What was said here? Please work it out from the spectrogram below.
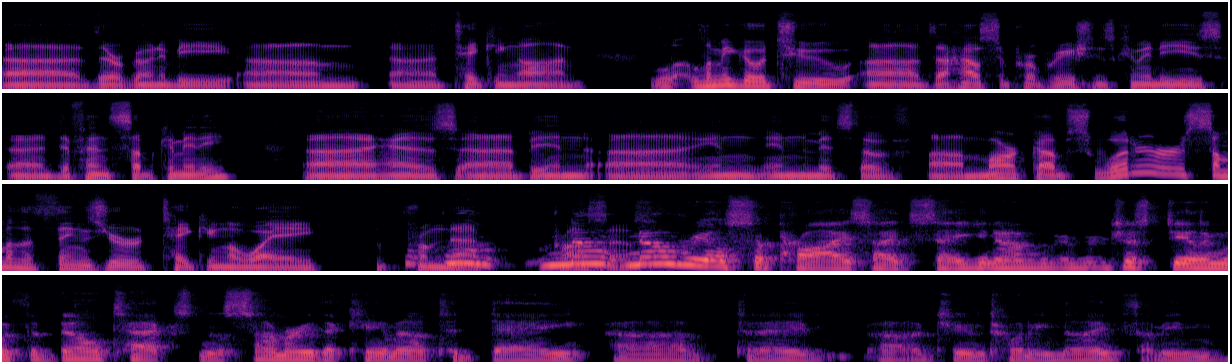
uh, they're going to be um, uh, taking on. L- let me go to uh, the House Appropriations Committee's uh, Defense Subcommittee. Uh, has uh, been in in the midst of markups. What are some of the things you're taking away from that process? No, no real surprise, I'd say. You know, we're just dealing with the bill text and the summary that came out today, uh, today, uh, June 29th. I mean,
